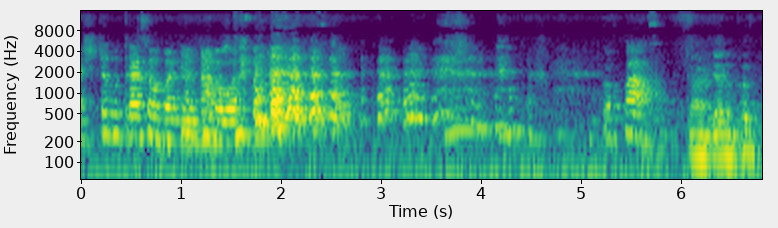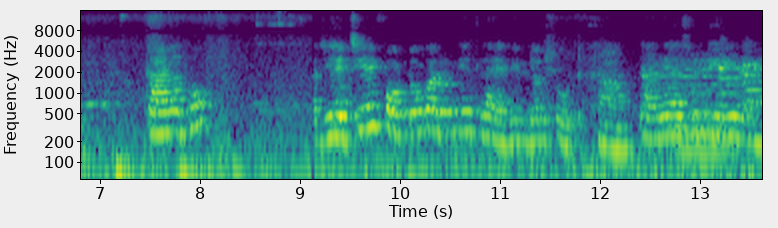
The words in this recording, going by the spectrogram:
अष्टपुत्रा सौभाग्य पप्पा हा, या ना, बघ. का नको ह्याची एक फोटो करून घेतलाय व्हिडिओ शूट आणि अजून दिली नाही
